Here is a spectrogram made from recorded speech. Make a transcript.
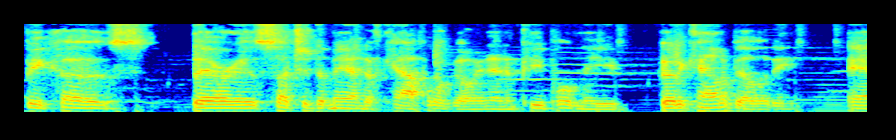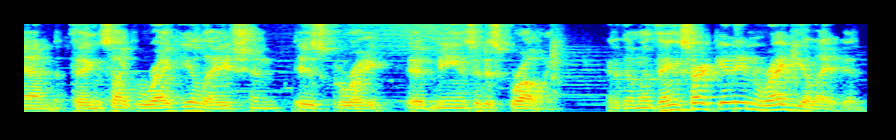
because there is such a demand of capital going in, and people need good accountability. And things like regulation is great, it means it is growing. And then when things start getting regulated,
